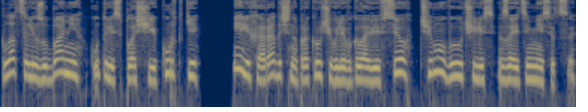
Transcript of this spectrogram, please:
клацали зубами, кутались в плащи и куртки и лихорадочно прокручивали в голове все, чему выучились за эти месяцы.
